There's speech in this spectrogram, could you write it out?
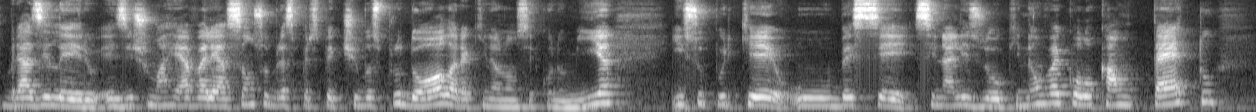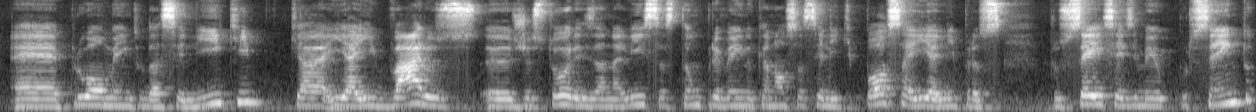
brasileiro existe uma reavaliação sobre as perspectivas para o dólar aqui na nossa economia isso porque o BC sinalizou que não vai colocar um teto é, para o aumento da Selic, que a, e aí vários uh, gestores, analistas estão prevendo que a nossa Selic possa ir ali para os 6, 6,5%,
